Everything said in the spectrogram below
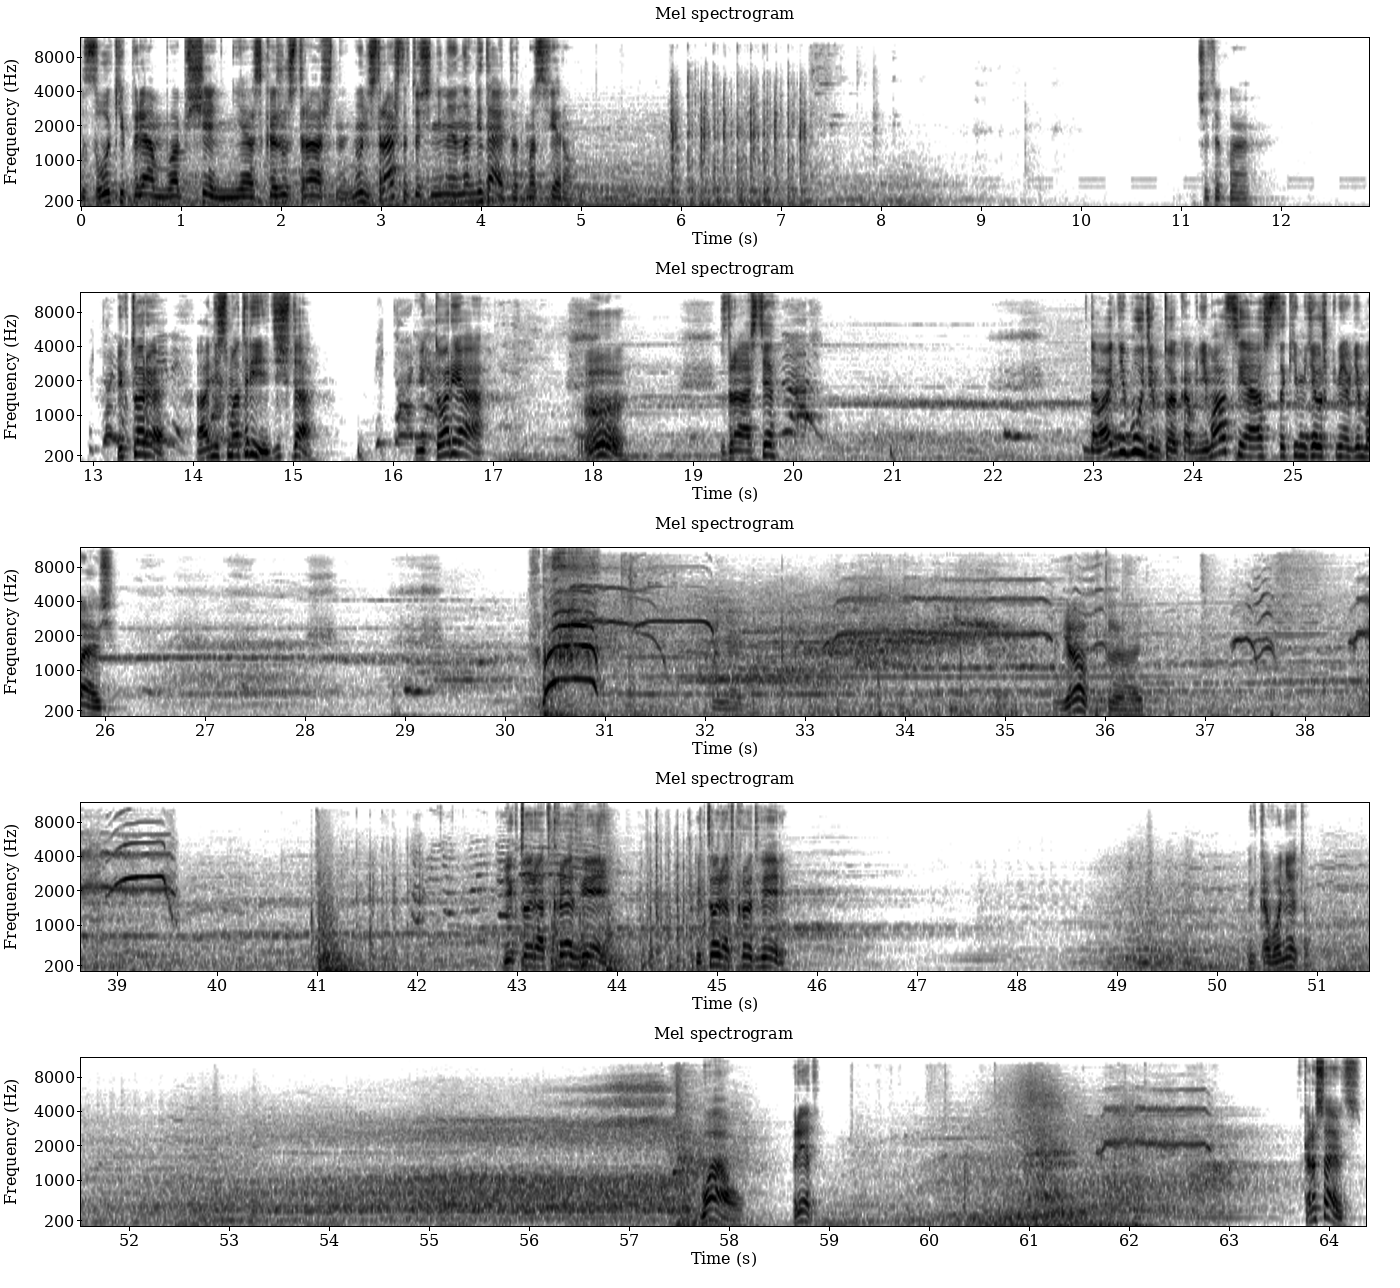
Звуки прям вообще, не скажу, страшно. Ну, не страшно, то есть они нагнетают атмосферу. Что такое? Виктория, а, не смотри, иди сюда. Виктория! О! Здрасте. Давай не будем только обниматься, я с такими девушками обнимаюсь. Ёпта. Виктория, открой дверь. Виктория, открой дверь. Никого нету. Вау! Привет! Красавец!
